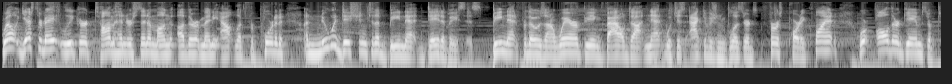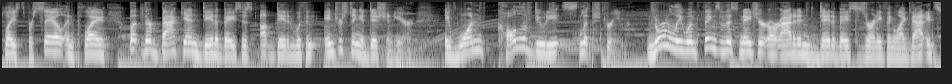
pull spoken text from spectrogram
Well, yesterday, leaker Tom Henderson, among other many outlets, reported a new addition to the BNet databases. BNet, for those unaware, being Battle.net, which is Activision Blizzard's first party client, where all their games are placed for sale and play, but their back-end database is updated with an interesting addition here a one Call of Duty slipstream. Normally, when things of this nature are added into databases or anything like that, it's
